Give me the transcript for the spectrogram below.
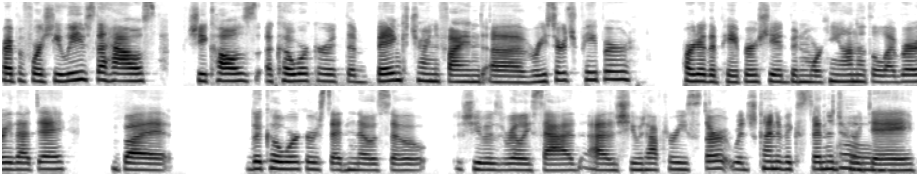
Right before she leaves the house, she calls a coworker at the bank trying to find a research paper, part of the paper she had been working on at the library that day. But the coworker said no, so she was really sad as she would have to restart, which kind of extended her oh. day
